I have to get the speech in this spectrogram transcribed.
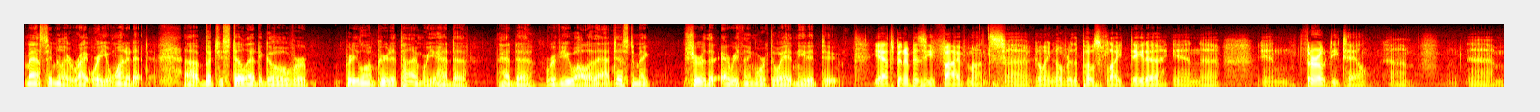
mass simulator right where you wanted it, uh, but you still had to go over a pretty long period of time where you had to had to review all of that just to make sure that everything worked the way it needed to. Yeah, it's been a busy five months uh, going over the post-flight data in uh, in thorough detail. Um, um,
